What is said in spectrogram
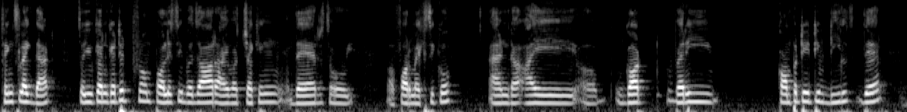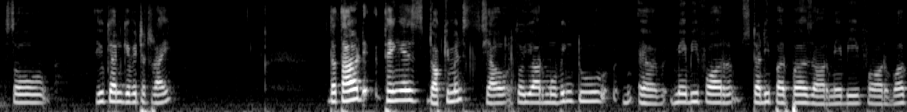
things like that. So you can get it from policy bazaar. I was checking there so uh, for mexico. And uh, i uh, got very competitive deals there. So you can give it a try the third thing is documents. So, you are moving to uh, maybe for study purpose or maybe for work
